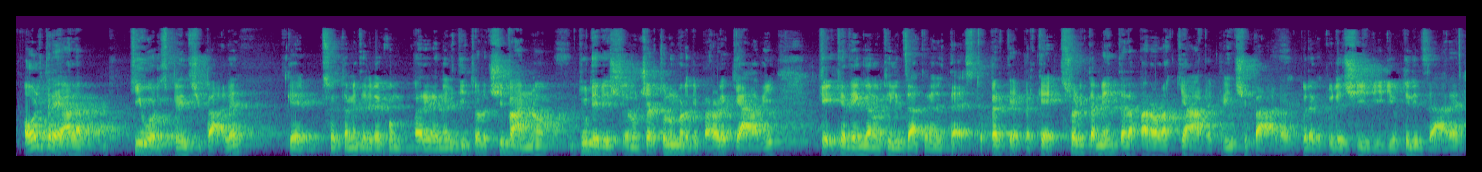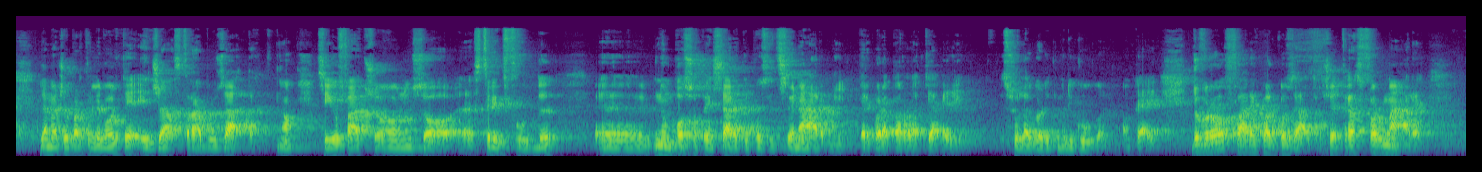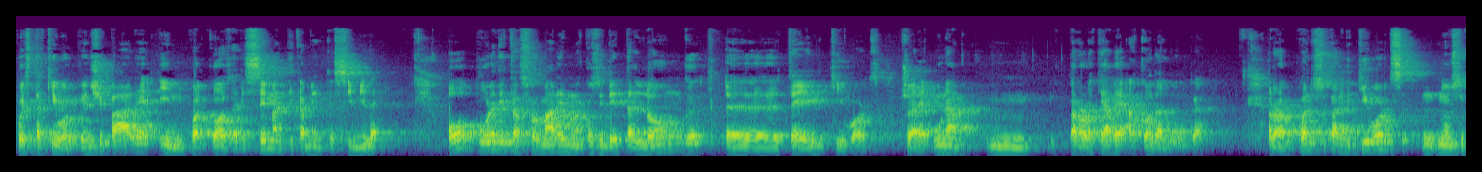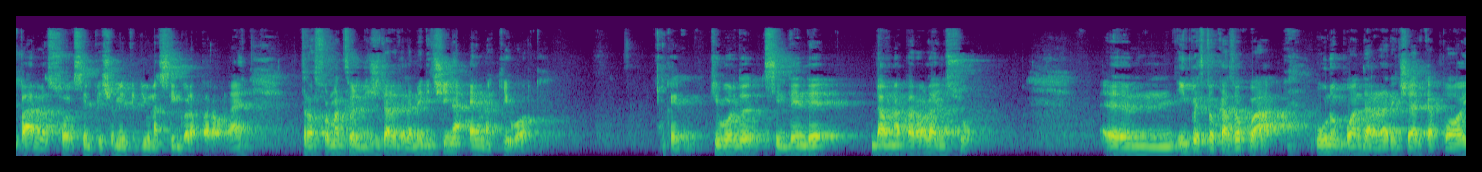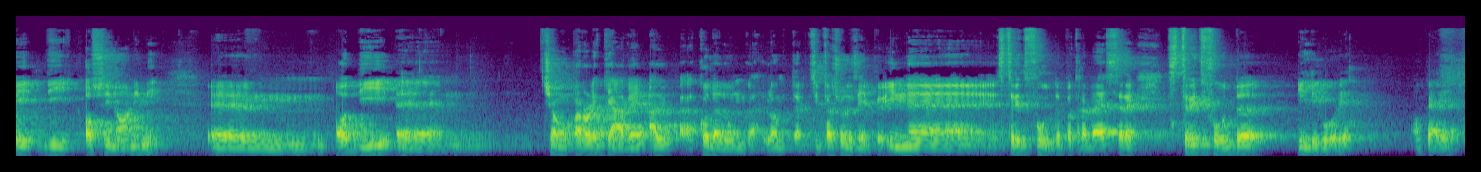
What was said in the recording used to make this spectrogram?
oltre alla keywords principale, che solitamente deve comparire nel titolo, ci vanno, tu devi scegliere un certo numero di parole chiavi che, che, vengano utilizzate nel testo. Perché? Perché solitamente la parola chiave principale, quella che tu decidi di utilizzare, la maggior parte delle volte è già strabusata. No? Se io faccio, non so, eh, street food, eh, non posso pensare di posizionarmi per quella parola chiave lì sull'algoritmo di Google. Okay? Dovrò fare qualcos'altro, cioè trasformare questa keyword principale in qualcosa di semanticamente simile oppure di trasformarla in una cosiddetta long eh, tail keywords, cioè una mh, mm, parola chiave a coda lunga. Allora, quando si parla di keywords non si parla so- semplicemente di una singola parola, eh. trasformazione digitale della medicina è una keyword. Okay. Keyword si intende da una parola in su, Ehm, in questo caso qua uno può andare alla ricerca poi di o sinonimi ehm, o di ehm, diciamo, parole chiave a, a, coda lunga, long term. Ti faccio un esempio, in eh, street food potrebbe essere street food in Liguria, ok?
